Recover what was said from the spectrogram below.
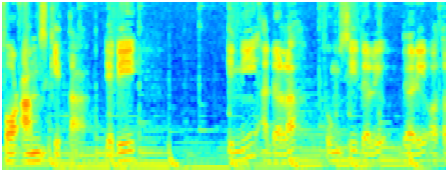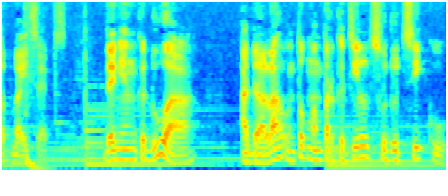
forearms kita. Jadi ini adalah fungsi dari dari otot biceps. Dan yang kedua adalah untuk memperkecil sudut siku.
